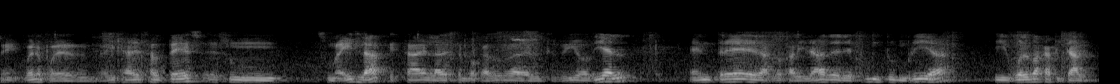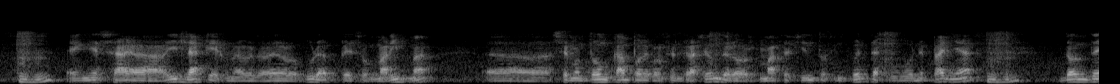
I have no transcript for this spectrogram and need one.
Sí, bueno, pues la isla de Saltés es, una isla que está en la desembocadura del río Diel, entre las localidades de Puntumbría y Huelva Capital. En esa isla, que es una verdadera locura, que es un marisma, eh, se montó un campo de concentración de los más de 150 que hubo en España, donde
